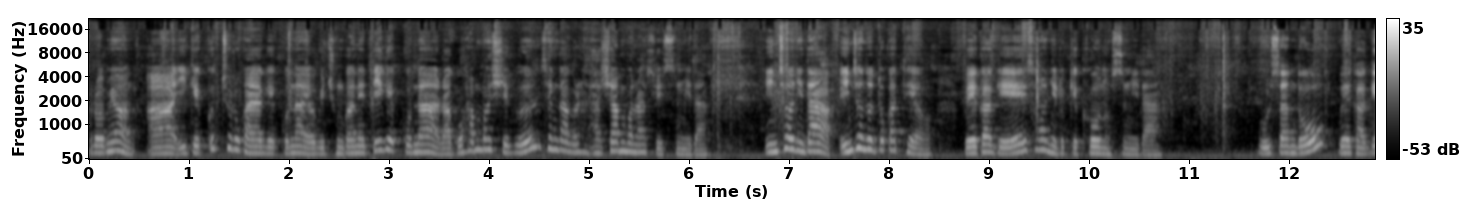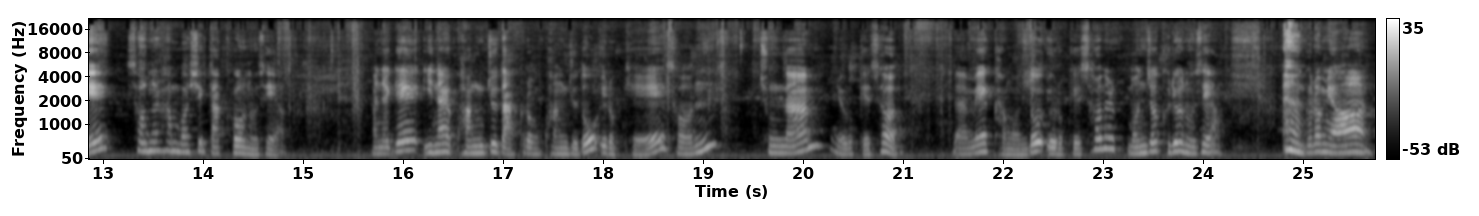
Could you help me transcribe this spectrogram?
그러면 아 이게 끝으로 가야겠구나 여기 중간에 띄겠구나 라고 한 번씩은 생각을 다시 한번 할 수 있습니다. 인천이다. 인천도 똑같아요. 외곽에 선 이렇게 그어 놓습니다. 울산도 외곽에 선을 한 번씩 다 그어 놓으세요. 만약에 이날 광주다 그럼 광주도 이렇게 선 충남 이렇게 선 그 다음에 강원도 이렇게 선을 먼저 그려 놓으세요. 그러면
